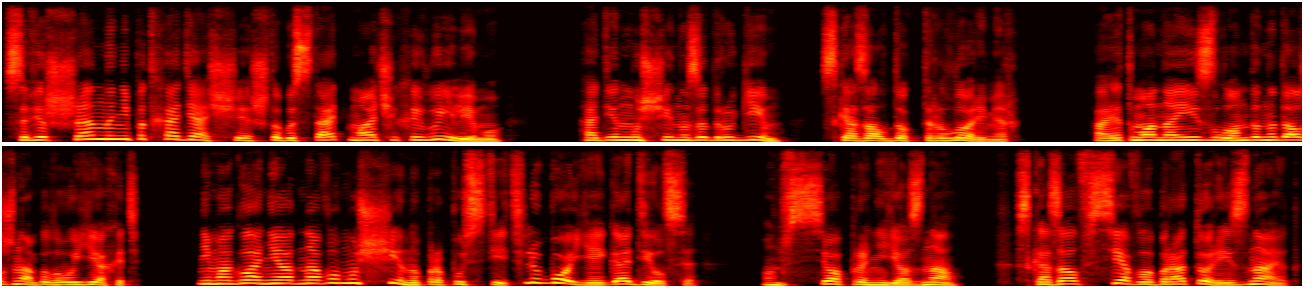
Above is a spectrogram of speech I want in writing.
совершенно неподходящая, чтобы стать мачехой Уильяму. Один мужчина за другим, сказал доктор Лоример. Поэтому она и из Лондона должна была уехать. Не могла ни одного мужчину пропустить, любой ей годился. Он все про нее знал. Сказал, все в лаборатории знают.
